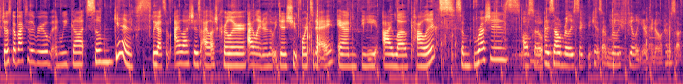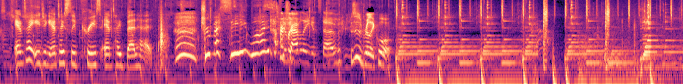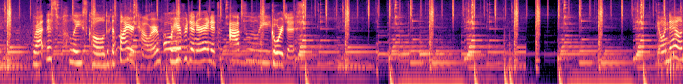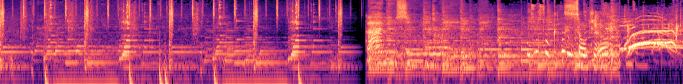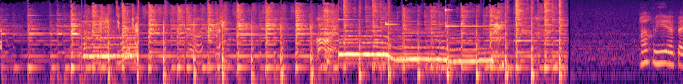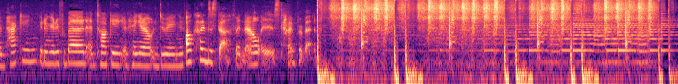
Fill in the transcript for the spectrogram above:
Just got back to the room and we got some gifts. We got some eyelashes, eyelash curler, eyeliner that we did a shoot for today, and the I Love palettes, some brushes. Also, I sound really sick because I'm really feeling it right now. It kind of sucks. Anti-aging, anti-sleep crease, anti-bedhead. Troop SC, what? For traveling and stuff. This is really cool. We're at this place called the Fire Tower. We're here for dinner and it's absolutely gorgeous. Going down. So cute. Been packing, getting ready for bed, and talking and hanging out and doing all kinds of stuff. But now it is time for bed.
